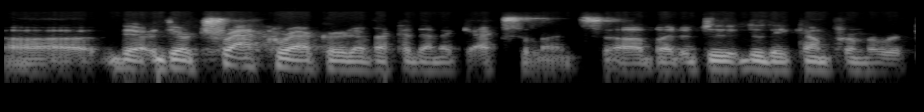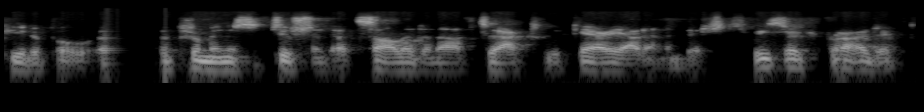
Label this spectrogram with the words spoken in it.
uh, their, their track record of academic excellence, uh, but do, do they come from a reputable, uh, from an institution that's solid enough to actually carry out an ambitious research project?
